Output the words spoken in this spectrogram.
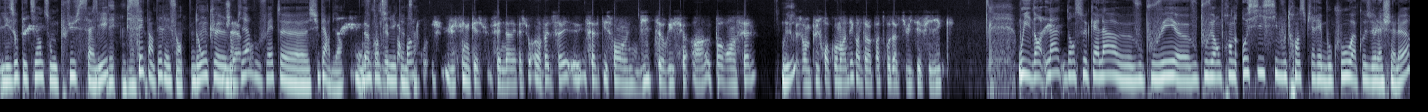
les eaux pétillantes sont plus salées, c'est intéressant. Donc euh, Jean-Pierre, vous faites euh, super bien. Vous continuez comme ça. Juste une question, c'est une dernière question. En fait, vous savez, celles qui sont dites riches, en, pauvres en sel, Oui. est-ce qu'elles sont plus recommandées quand on n'a pas trop d'activité physique? Oui, dans, là, dans ce cas-là, euh, vous pouvez, euh, vous pouvez en prendre aussi si vous transpirez beaucoup à cause de la chaleur.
